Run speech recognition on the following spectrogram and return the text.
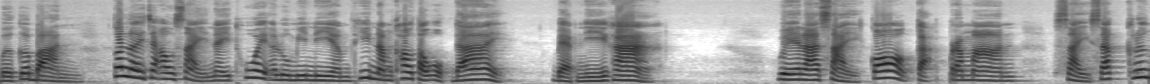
เบอร์เกอร์บัน ก็เลยจะเอาใส่ในถ้วยอลูมิเนียมที่นำเข้าเตาอบได้ แบบนี้ค่ะ เวลาใส่ก็กะประมาณ ใส่สักครึ่ง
